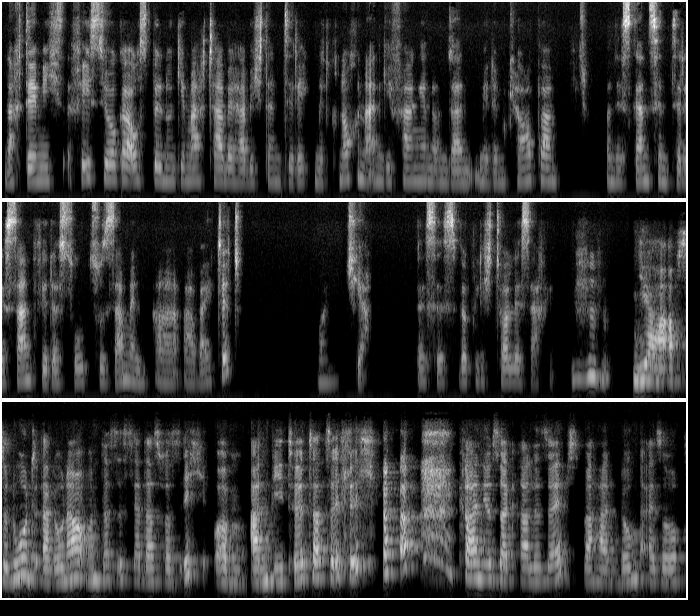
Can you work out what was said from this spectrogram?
nachdem ich Face-Yoga-Ausbildung gemacht habe, habe ich dann direkt mit Knochen angefangen und dann mit dem Körper. Und es ist ganz interessant, wie das so zusammenarbeitet. Und ja, das ist wirklich tolle Sache. Ja, absolut, Alona. Und das ist ja das, was ich ähm, anbiete tatsächlich. Kraniosakrale Selbstbehandlung. Also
